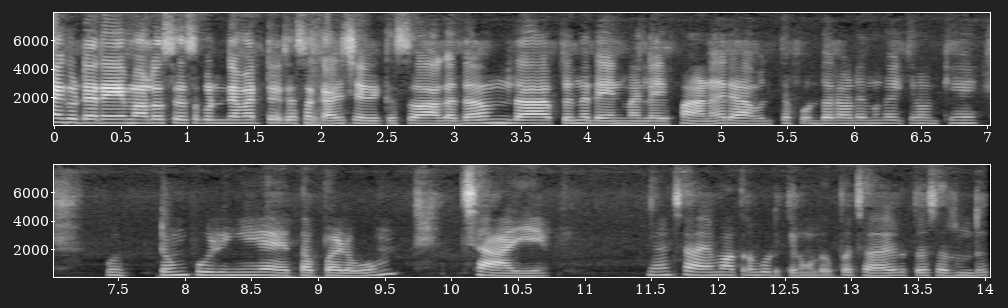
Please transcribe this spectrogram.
ഹായ് കൂട്ടുകാരെ മാളൂസ് രസക്കുട്ടിന്റെ മറ്റൊരു രസക്കാഴ്ചയിലേക്ക് സ്വാഗതം. ദാ ഇപ്പം ഇന്ന് ഡേ ഇൻ മൈ ലൈഫാണ് രാവിലത്തെ ഫുഡ് ഒരാളൊന്ന് കഴിക്കാൻ നോക്കിയേ. പുട്ടും പുഴുങ്ങിയ ഏത്തപ്പഴവും ചായയും. ഞാൻ ചായ മാത്രം കുടിക്കണുള്ളൂ. ഇപ്പൊ ചായ എടുത്ത് വെച്ചിട്ടുണ്ട്.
